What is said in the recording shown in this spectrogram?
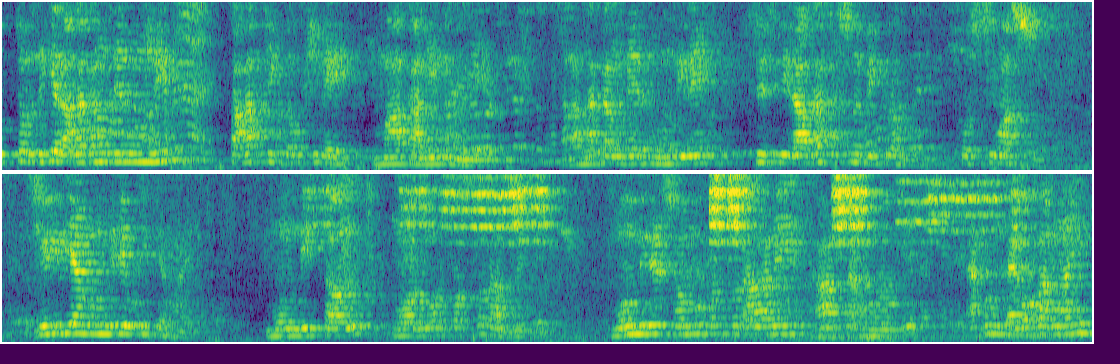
উত্তর দিকে রাধাকান্তের মন্দির তাহার দক্ষিণে মা কালীর মন্দির। রাধাকান্তের মন্দিরে শ্রী শ্রী রাধাকৃষ্ণ বিগ্রহ পশ্চিমাশ্র। সিঁড়ি মন্দিরে উঠিতে হয়। মন্দির তল মর্মর আবৃত মন্দিরের সম্মুখস্থ দালানে ঘাস টাঙানো আছে। এখন ব্যবহার নাই,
